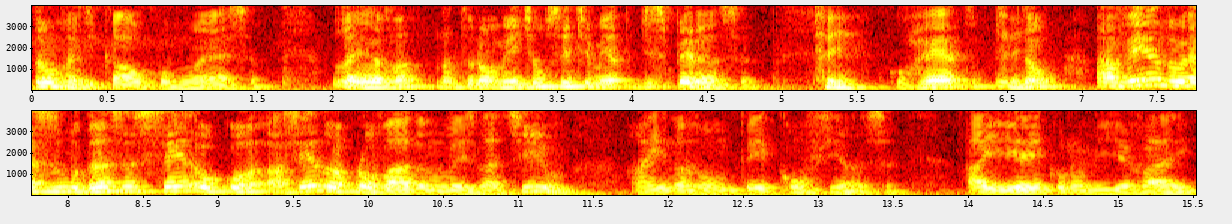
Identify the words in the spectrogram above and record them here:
tão radical como essa leva, naturalmente, a um sentimento de esperança. Sim. Correto? Sim. Então, havendo essas mudanças sendo aprovadas no legislativo, aí nós vamos ter confiança. Aí a economia vai,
